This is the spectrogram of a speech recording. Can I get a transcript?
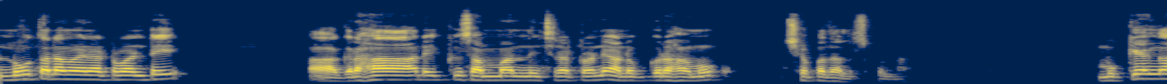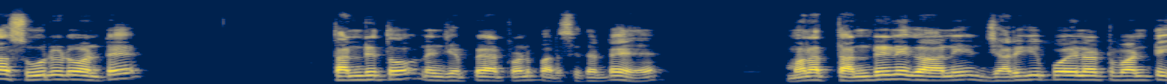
నూతనమైనటువంటి ఆ, గ్రహానికి సంబంధించినటువంటి అనుగ్రహము చెప్పదలుచుకున్నాను ముఖ్యంగా సూర్యుడు అంటే తండ్రితో నేను చెప్పేటువంటి పరిస్థితి. అంటే మన తండ్రిని కానీ జరిగిపోయినటువంటి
